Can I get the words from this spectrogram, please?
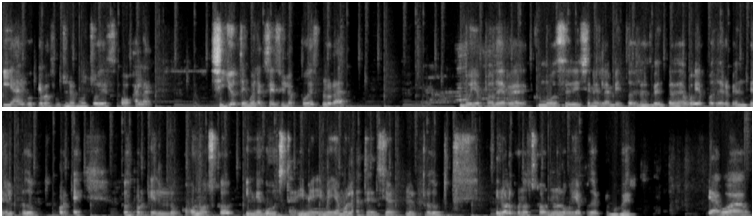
y algo que va a funcionar mucho es, ojalá, si yo tengo el acceso y la puedo explorar, voy a poder, eh, como se dice en el ámbito de las ventas, voy a poder vender el producto. ¿Por qué? Pues porque lo conozco y me gusta y me, y llamó la atención el producto. Si no lo conozco, no lo voy a poder promover. Si hago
